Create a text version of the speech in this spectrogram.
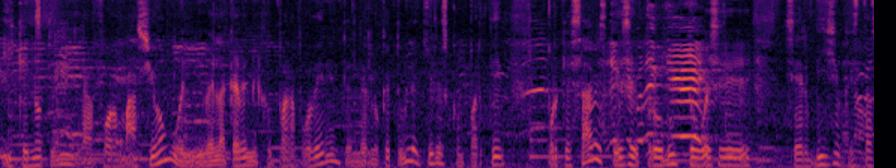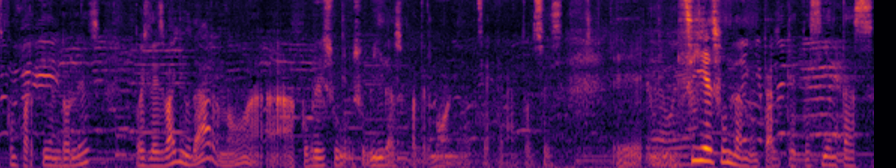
y que no tiene la formación o el nivel académico para poder entender lo que tú le quieres compartir porque sabes que ese producto o ese servicio que estás compartiéndoles pues les va a ayudar ¿no? a, cubrir su, vida, su patrimonio, etc. Entonces eh, sí es fundamental que te sientas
